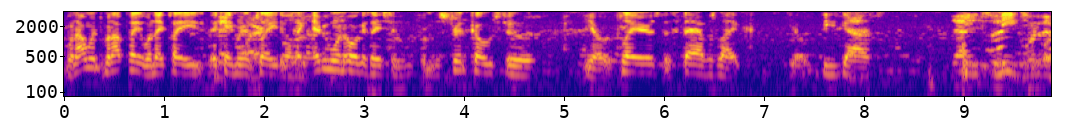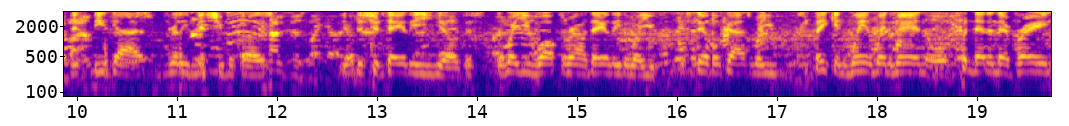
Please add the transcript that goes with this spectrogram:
when I went when I played when they played they came here and played it was like everyone in the organization from the strength coach to you know the players the staff was like you know these guys need, you this, these guys really miss you because you know this your daily you know this the way you walk around daily the way you instill those guys the way you thinking win win win or putting that in their brain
